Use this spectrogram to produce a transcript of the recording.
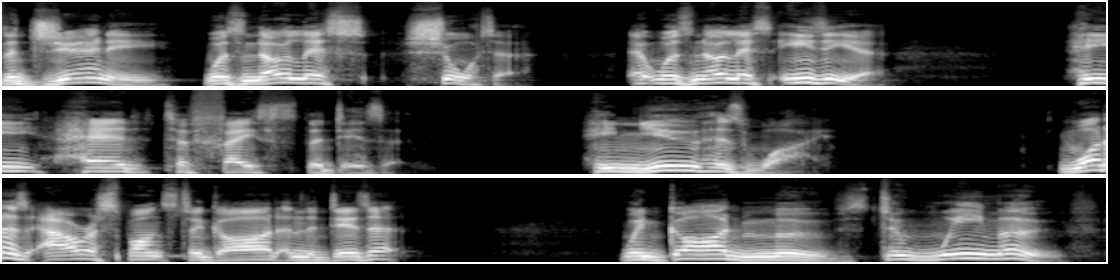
The journey was no less shorter, it was no less easier. He had to face the desert. He knew his why. What is our response to God in the desert? When God moves, do we move?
